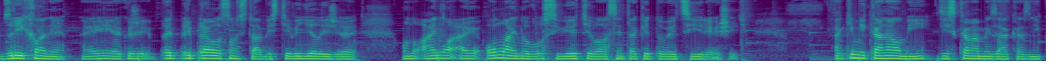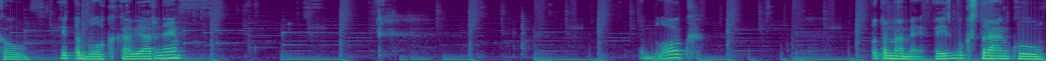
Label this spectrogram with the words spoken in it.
zrýchlenie. Hej, akože pripravil som si to, aby ste videli, že ono aj online si viete vlastne takéto veci riešiť. Akými kanálmi získavame zákazníkov? Je to blog kaviarne. Blog. Potom máme Facebook stránku,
